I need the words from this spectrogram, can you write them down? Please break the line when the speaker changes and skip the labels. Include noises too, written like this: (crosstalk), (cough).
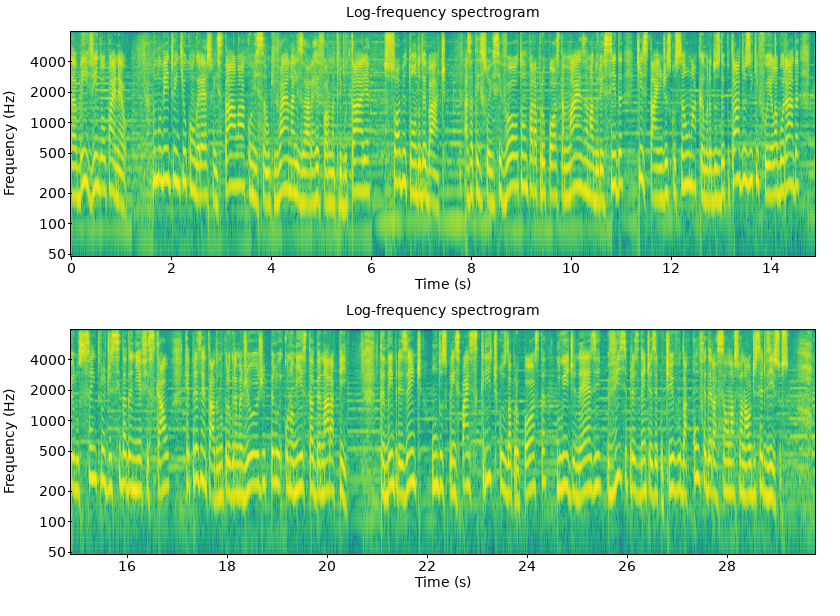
obrigada. Bem-vindo ao painel. No momento em que o Congresso instala a comissão que vai analisar a reforma tributária, sobe o tom do debate. As atenções se voltam para a proposta mais amadurecida que está em discussão na Câmara dos Deputados e que foi elaborada pelo Centro de Cidadania Fiscal, representado no programa de hoje pelo economista Bernard Api. Também presente, um dos principais críticos da proposta, Luiz Dinese, vice-presidente executivo da Confederação Nacional de Serviços.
